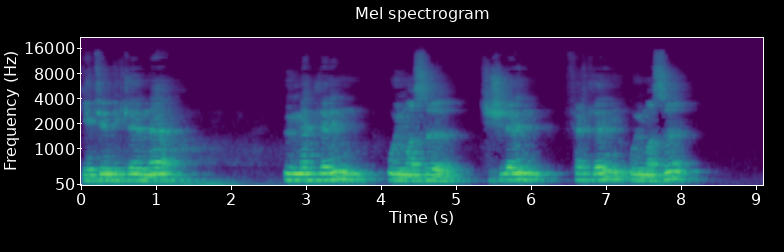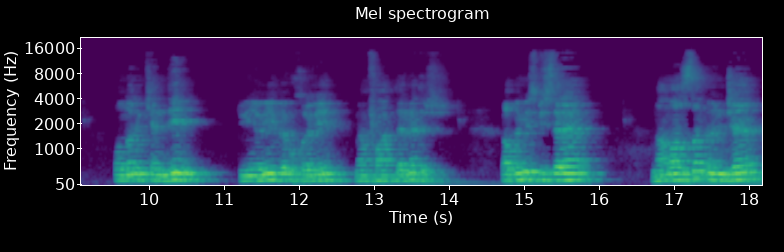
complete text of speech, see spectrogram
getirdiklerine ümmetlerin uyması, kişilerin, fertlerin uyması onların kendi dünyevi ve uhrevi menfaatler nedir? Rabbimiz bizlere namazdan önce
